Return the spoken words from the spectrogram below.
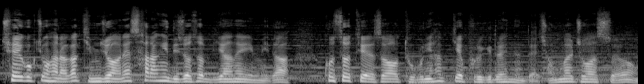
최애곡 중 하나가 김조한의 사랑이 늦어서 미안해입니다. 콘서트에서 두 분이 함께 부르기도 했는데 정말 좋았어요.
